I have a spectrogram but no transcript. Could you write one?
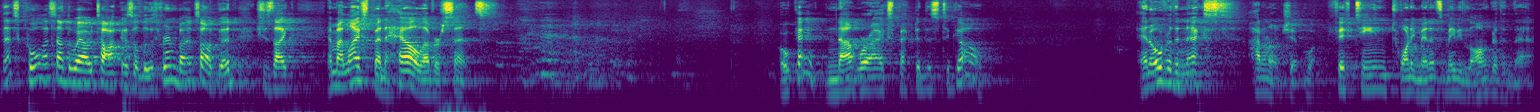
that's cool. That's not the way I would talk as a Lutheran, but it's all good. She's like, and my life's been hell ever since. okay, not where I expected this to go. And over the next, I don't know, Chip, what, 15, 20 minutes, maybe longer than that,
